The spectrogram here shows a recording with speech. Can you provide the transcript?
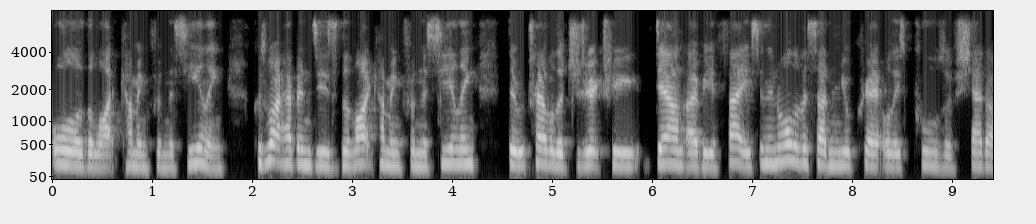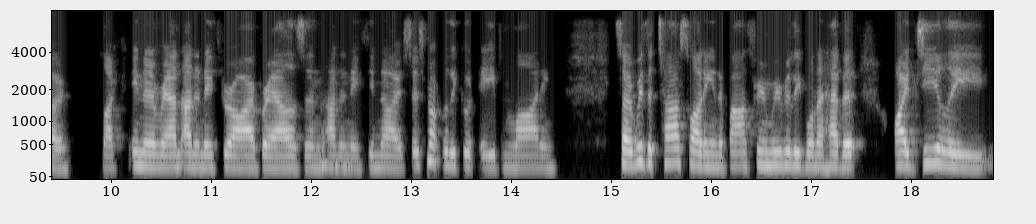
all of the light coming from the ceiling, because what happens is the light coming from the ceiling, that will travel the trajectory down over your face, and then all of a sudden you'll create all these pools of shadow, like in and around underneath your eyebrows and mm-hmm. underneath your nose. So it's not really good even lighting. So with the task lighting in a bathroom, we really want to have it ideally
